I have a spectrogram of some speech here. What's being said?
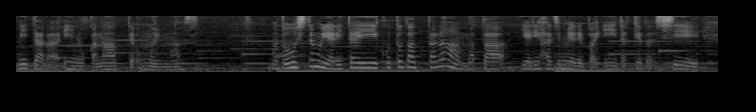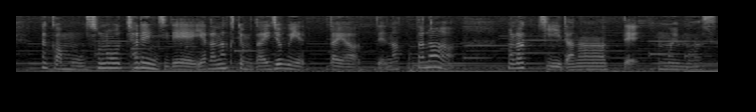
みたらいいのかなって思います。まあ、どうしてもやりたいことだったらまたやり始めればいいだけだしなんかもうそのチャレンジでやらなくても大丈夫やったやってなったら、まあ、ラッキーだなって思います。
